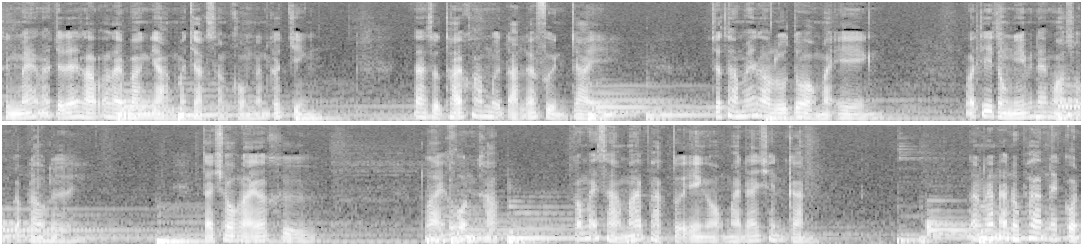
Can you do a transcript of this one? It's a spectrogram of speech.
ถึงแม้เราจะได้รับอะไรบางอย่างมาจากสังคมนั้นก็จริง แต่สุดท้ายความมืดอัดและฝืนใจ จะทำให้เรารู้ตัวออกมาเอง ว่าที่ตรงนี้ไม่ได้เหมาะสมกับเราเลย แต่โชคร้ายก็คือ หลายคนครับ ก็ไม่สามารถผลักตัวเองออกมาได้เช่นกัน ดังนั้นอนุภาพในกฎ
